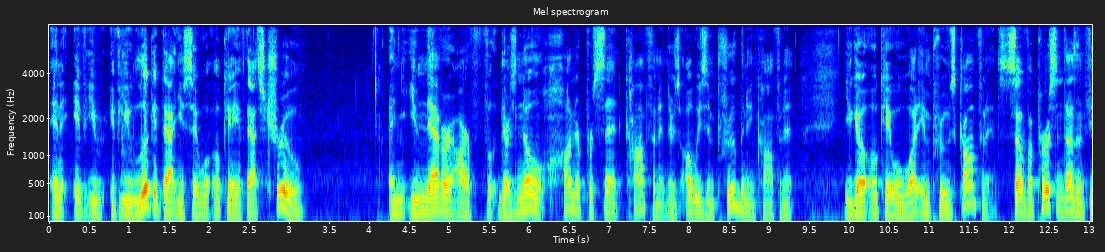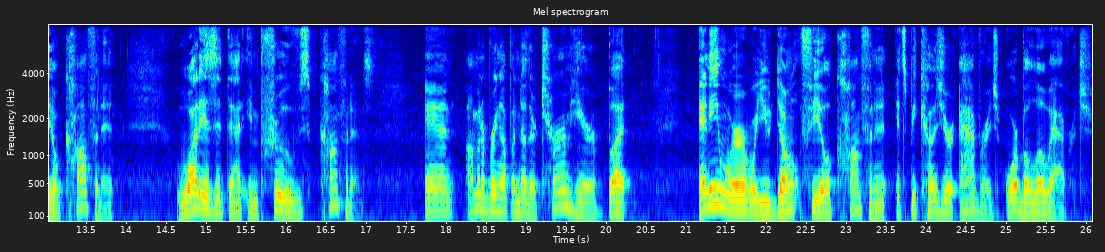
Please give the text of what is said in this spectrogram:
And if you if you look at that and you say, well, okay, if that's true, and you never are, there's no hundred percent confident. There's always improvement in confident. You go, okay, well, what improves confidence? So if a person doesn't feel confident what is it that improves confidence? And I'm going to bring up another term here, but anywhere where you don't feel confident, it's because you're average or below average.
